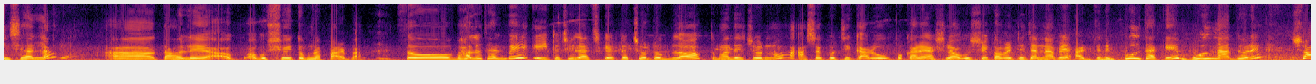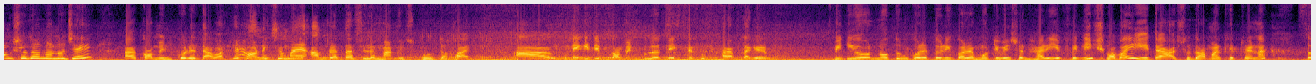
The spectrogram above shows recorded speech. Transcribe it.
ইনশাল্লাহ তাহলে অবশ্যই তোমরা পারবা। তো ভালো থাকবে। এই তো ছিল আজকে একটা ছোট ব্লগ তোমাদের জন্য। আশা করছি কারও উপকারে আসলে অবশ্যই কমেন্টে জানাবে। আর যদি ভুল থাকে, ভুল না ধরে সংশোধন অনুযায়ী কমেন্ট করে দেওয়া হ্যাঁ অনেক সময় আমরা তো আসলে মানুষ, ভুল তো হয়। আর নেগেটিভ কমেন্টগুলো দেখতে খুব খারাপ লাগে। ভিডিও নতুন করে তৈরি করার মোটিভেশন হারিয়ে ফেলি। সবাই এটা শুধু আমার ক্ষেত্রে না। তো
